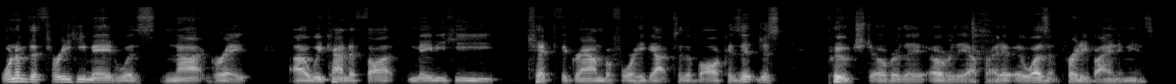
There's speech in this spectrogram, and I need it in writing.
One of the three he made was not great. Uh, we kind of thought maybe he kicked the ground before he got to the ball because it just pooched over the over the upright. It, it wasn't pretty by any means.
